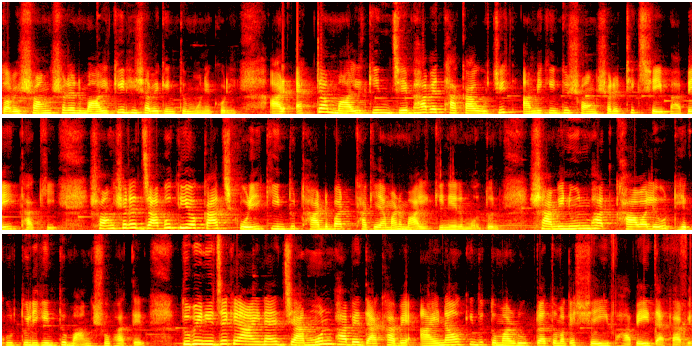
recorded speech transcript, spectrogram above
তবে সংসারের মালকিন হিসাবে কিন্তু মনে করি। আর একটা মালকিন যেভাবে থাকা উচিত, আমি কিন্তু সংসারে ঠিক সেইভাবেই থাকি। সংসারের যাবতীয় কাজ করি, কিন্তু ঠাটবাট থাকে আমার মালকিনের মতন। স্বামী নুন ভাত খাওয়ালেও ঠেকুর তুলি কিন্তু মাংস ভাতের। তুমি নিজেকে আয়নায় যেমনভাবে দেখাবে, আয়নাও কিন্তু তোমার রূপটা তোমাকে সেইভাবেই দেখাবে।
